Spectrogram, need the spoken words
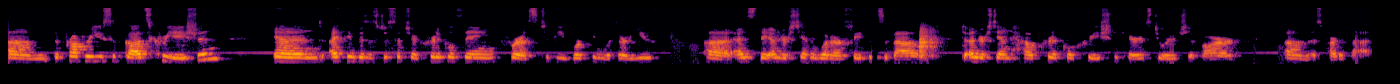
um, the proper use of God's creation. And I think this is just such a critical thing for us to be working with our youth uh, as they understand what our faith is about, to understand how critical creation care and stewardship are um, as part of that.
